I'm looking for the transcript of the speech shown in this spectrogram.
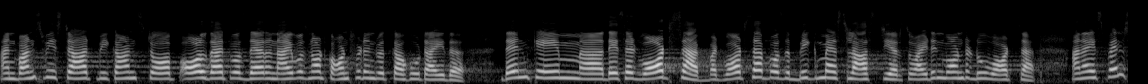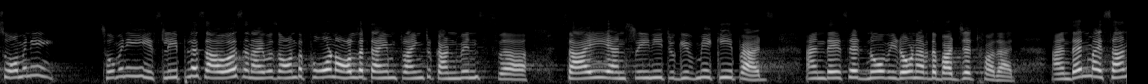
And once we start, we can't stop. All that was there, and I was not confident with Kahoot either. Then came, uh, they said WhatsApp, but WhatsApp was a big mess last year, so I didn't want to do WhatsApp. And I spent so many, so many sleepless hours, and I was on the phone all the time trying to convince uh, Sai and Srini to give me keypads. And they said, no, we don't have the budget for that. And then my son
